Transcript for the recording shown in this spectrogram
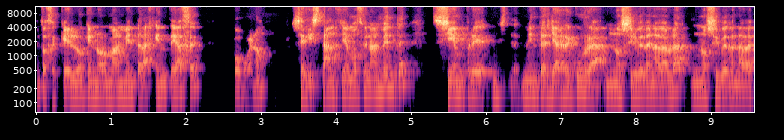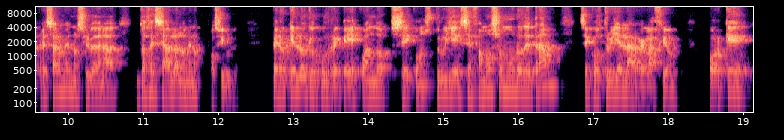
Entonces, ¿qué es lo que normalmente la gente hace? Pues bueno, se distancia emocionalmente, siempre, mientras ya recurra, no sirve de nada hablar, no sirve de nada expresarme, no sirve de nada. Entonces se habla lo menos posible. Pero ¿qué es lo que ocurre? Que es cuando se construye ese famoso muro de Trump, se construye la relación. ¿Por qué?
